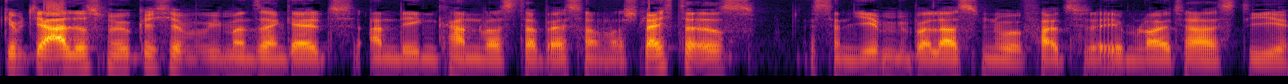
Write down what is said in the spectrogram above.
Gibt ja alles Mögliche, wie man sein Geld anlegen kann, was da besser und was schlechter ist. Ist dann jedem überlassen, nur falls du da eben Leute hast, die,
